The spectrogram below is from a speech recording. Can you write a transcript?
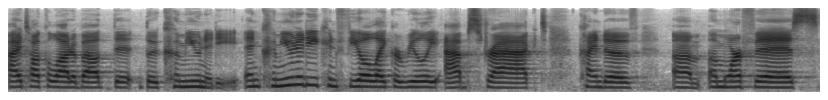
I talk a lot about the, the community. And community can feel like a really abstract, kind of um, amorphous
